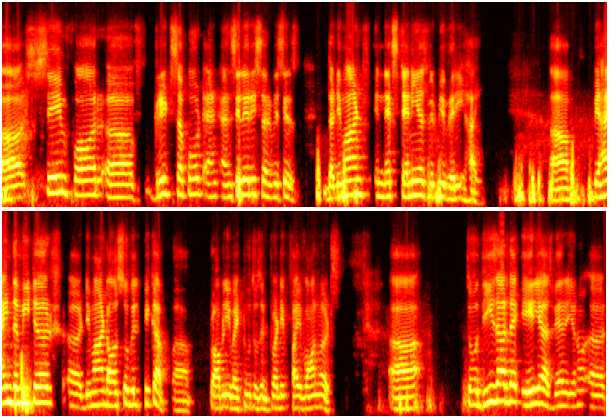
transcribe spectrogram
Uh, same for uh, grid support and ancillary services. The demand in next 10 years will be very high. Uh, behind the meter uh, demand also will pick up uh, probably by 2025 onwards. Uh, so these are the areas where you know uh,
